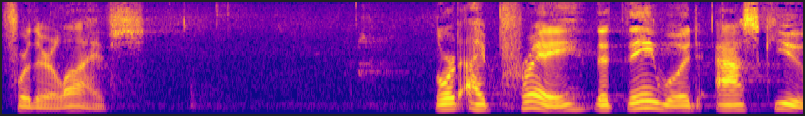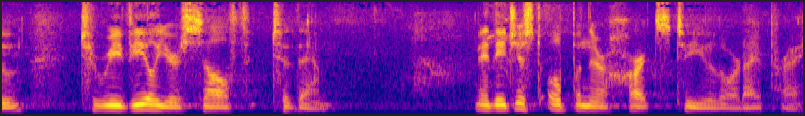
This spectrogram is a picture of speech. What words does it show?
for their lives. Lord, I pray that they would ask you to reveal yourself to them. May they just open their hearts to you, Lord, I pray.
